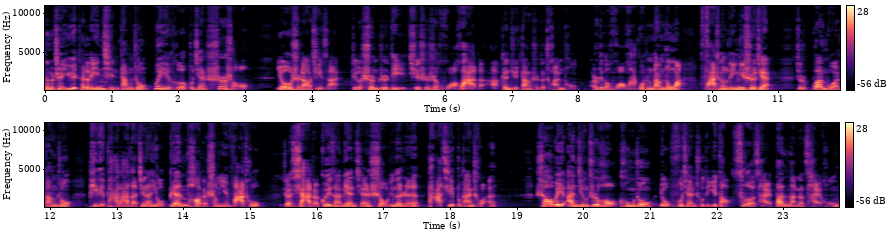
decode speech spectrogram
那么至于他的陵寝当中为何不见尸首？有史料记载，这个顺治帝其实是火化的啊。根据当时的传统，而这个火化过程当中啊，发生灵异事件，就是棺椁当中噼里啪啦的，竟然有鞭炮的声音发出，这吓得跪在面前守灵的人大气不敢喘。稍微安静之后，空中又浮现出的一道色彩斑斓的彩虹。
